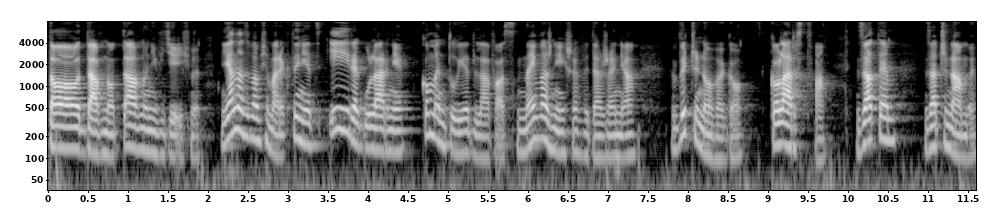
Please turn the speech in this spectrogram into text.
to dawno, dawno nie widzieliśmy. Ja nazywam się Marek Tyniec i regularnie komentuję dla Was najważniejsze wydarzenia wyczynowego kolarstwa. Zatem zaczynamy.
